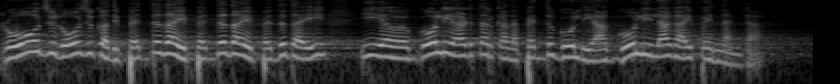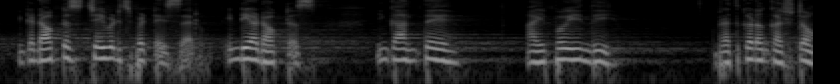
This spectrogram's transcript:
రోజు రోజుకు అది పెద్దదై పెద్దదై పెద్దదై ఈ ఆ, గోలీ ఆడతారు కదా పెద్ద గోలీ ఆ గోలీలాగా అయిపోయిందంట. ఇంకా డాక్టర్స్ చేయి విడిచిపెట్టేశారు ఇండియా డాక్టర్స్. ఇంకా అంతే అయిపోయింది. బ్రతకడం కష్టం.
